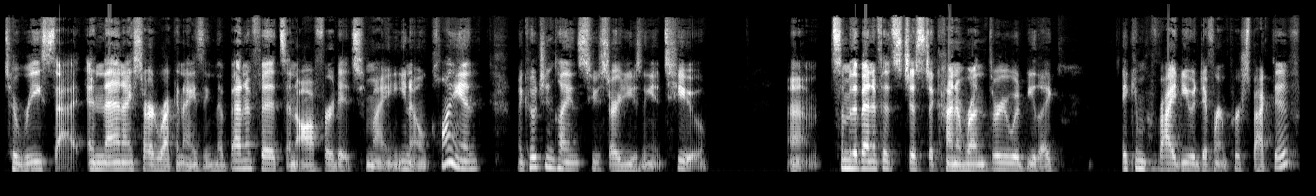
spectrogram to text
to reset. And then I started recognizing the benefits and offered it to my, you know, client, my coaching clients who started using it too. Um, some of the benefits just to kind of run through would be like it can provide you a different perspective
